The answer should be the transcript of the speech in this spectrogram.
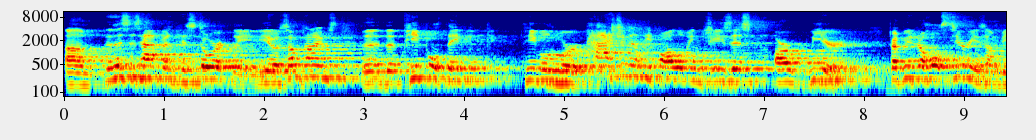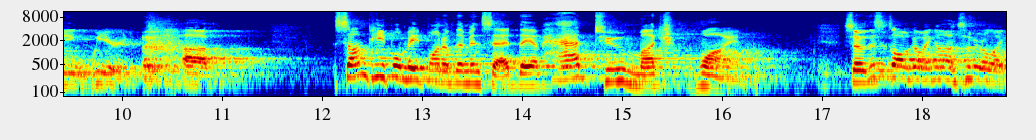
Um, and this has happened historically. You know, sometimes the, the people think people who are passionately following Jesus are weird. In fact, we did a whole series on being weird. Uh, some people made fun of them and said they have had too much wine. So this is all going on. Some people are like,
